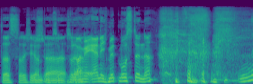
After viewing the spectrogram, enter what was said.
das ist richtig. Und da, So, solange er nicht mit musste, ne? Nee,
